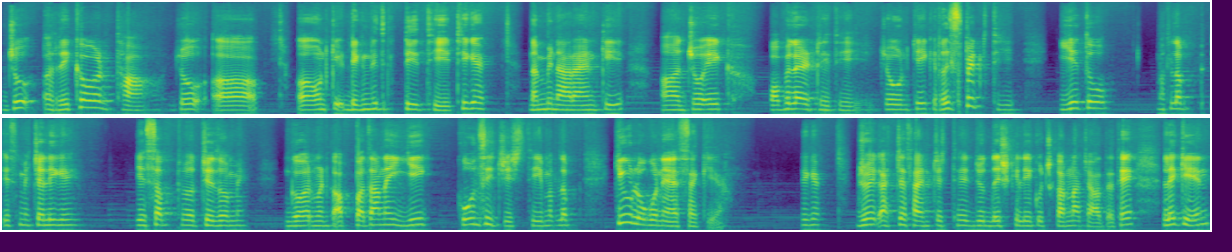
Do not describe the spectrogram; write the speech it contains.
जो रिकवर था जो आ, आ, उनकी डिग्निटी थी ठीक है? नम्बी नारायण की आ, जो एक पॉपुलैरिटी थी जो उनकी एक रिस्पेक्ट थी ये तो मतलब इसमें चली गई ये सब चीज़ों में गवर्नमेंट का। अब पता नहीं ये कौन सी चीज़ थी? मतलब क्यों लोगों ने ऐसा किया? ठीक है? जो एक अच्छे साइंटिस्ट थे, जो देश के लिए कुछ करना चाहते थे, लेकिन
